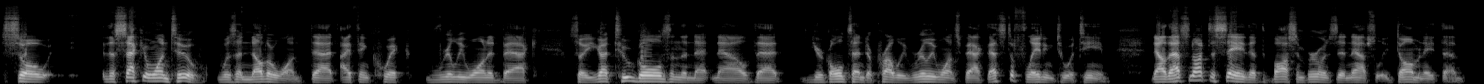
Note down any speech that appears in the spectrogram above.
so the second one too was another one that I think Quick really wanted back. So you got two goals in the net now that your goaltender probably really wants back. That's deflating to a team. Now, that's not to say that the Boston Bruins didn't absolutely dominate them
